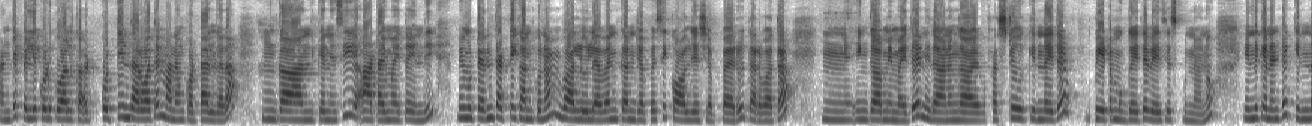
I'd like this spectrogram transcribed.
అంటే పెళ్ళి కొడుకు వాళ్ళు కట్- కొట్టిన తర్వాతే మనం కొట్టాలి కదా. ఇంకా అందుకనేసి ఆ టైం అయితే అయింది. మేము టెన్ థర్టీకి అనుకున్నాం. వాళ్ళు లెవెన్కి అని చెప్పేసి కాల్ చేసి చెప్పారు తర్వాత. ఇంకా మేమైతే నిదానంగా ఫస్ట్ కింద అయితే పీట ముగ్గు అయితే వేసేసుకున్నాను. ఎందుకనంటే కింద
